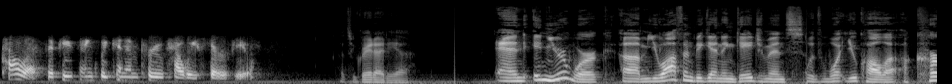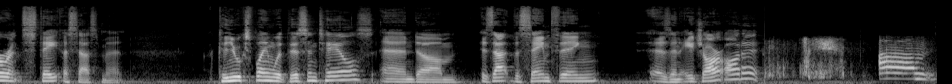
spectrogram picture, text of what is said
call us if you think we can improve how we serve you. That's a great idea. And in your work, um, you often begin engagements with what you call a, a, current state assessment. Can you explain what this entails? And um, is that the same thing as an HR audit? Um,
